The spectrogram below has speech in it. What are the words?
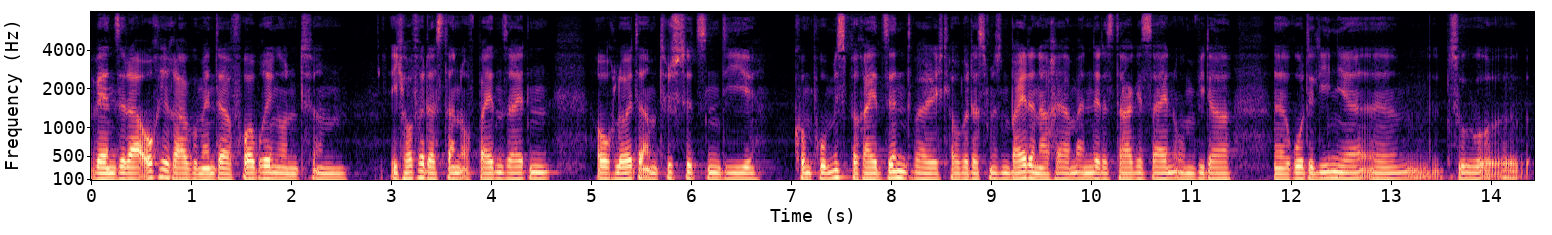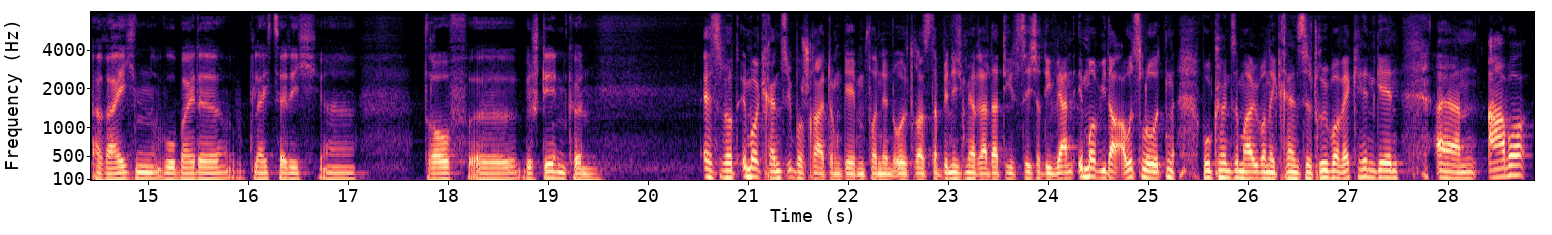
werden sie da auch ihre Argumente hervorbringen und ähm, ich hoffe, dass dann auf beiden Seiten auch Leute am Tisch sitzen, die kompromissbereit sind, weil ich glaube, das müssen beide nachher am Ende des Tages sein, um wieder eine rote Linie ähm, zu äh, erreichen, wo beide gleichzeitig äh, drauf äh, bestehen können. Es wird immer Grenzüberschreitungen geben von den Ultras, da bin ich mir relativ sicher. Die werden immer wieder ausloten, wo können sie mal über eine Grenze drüber weg hingehen. Ähm, aber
